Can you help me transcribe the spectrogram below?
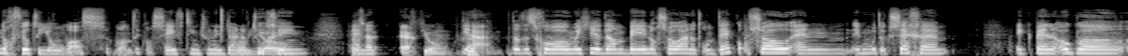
nog veel te jong was. Want ik was 17 toen ik daar Oh, naartoe yo. ging. Dat en is dat, echt jong. ja, dat is gewoon, weet je, dan ben je nog zo aan het ontdekken of zo. En ik moet ook zeggen, ik ben ook wel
